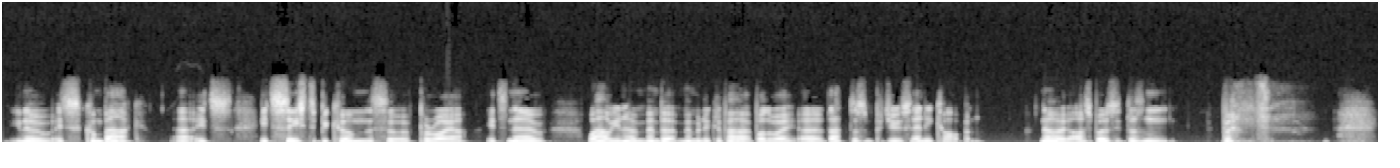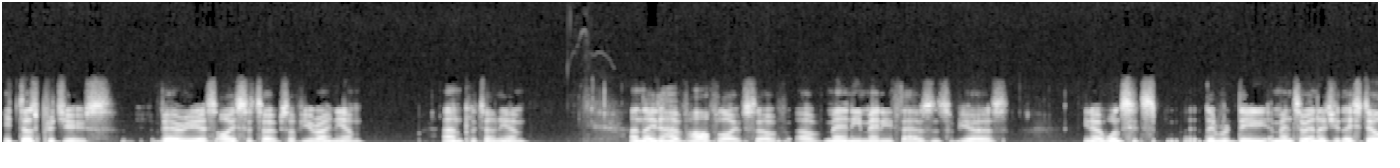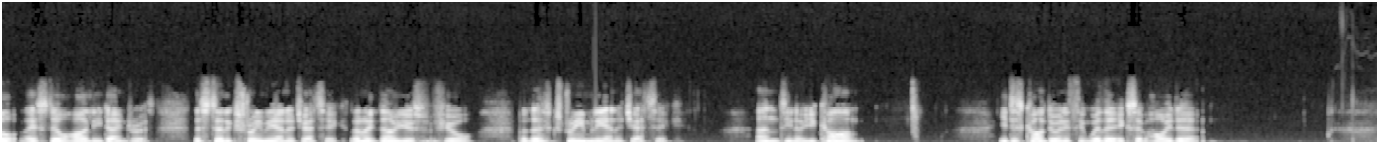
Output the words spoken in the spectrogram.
You know, it's come back. Uh, it's it's ceased to become the sort of pariah. It's now, wow, you know, remember remember nuclear power. By the way, uh, that doesn't produce any carbon. No, I suppose it doesn't, but it does produce various isotopes of uranium and plutonium, and they have half lives of, of many many thousands of years. You know, once it's the the amount of energy, they still they're still highly dangerous. They're still extremely energetic. They're no, no use for fuel, but they're extremely energetic, and you know you can't you just can't do anything with it except hide it.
